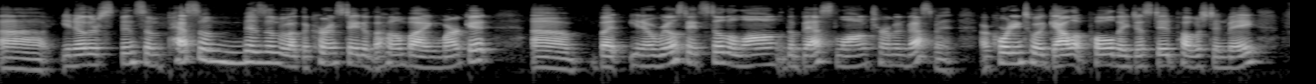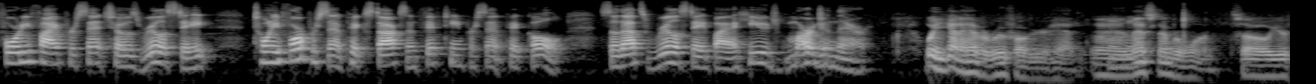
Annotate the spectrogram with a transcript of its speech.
Uh, you know, there's been some pessimism about the current state of the home buying market, um, but you know, real estate's still the long, the best long-term investment. According to a Gallup poll they just did, published in May, 45% chose real estate, 24% picked stocks, and 15% picked gold. So that's real estate by a huge margin there. Well, you got to have a roof over your head, and Mhm. that's number one. So your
